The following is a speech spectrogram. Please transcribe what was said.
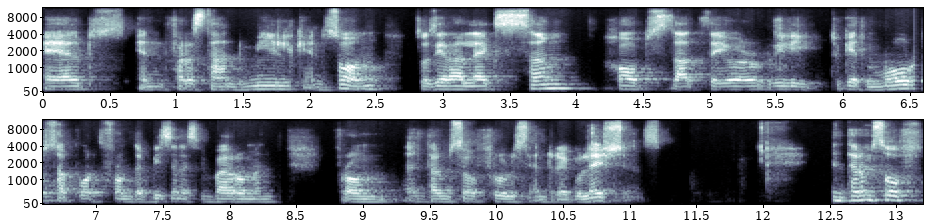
Alps and first-hand milk and so on. So there are like some hopes that they were really to get more support from the business environment from in terms of rules and regulations. In terms of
